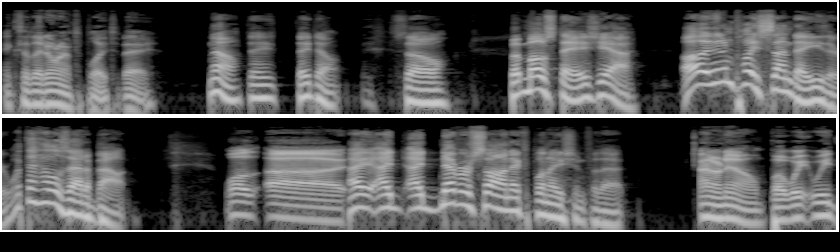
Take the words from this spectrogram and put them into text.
except they don't have to play today. no, they they don't. So, but most days, yeah. Oh, they didn't play Sunday either. What the hell is that about? Well, uh, I I, I never saw an explanation for that. I don't know, but we we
